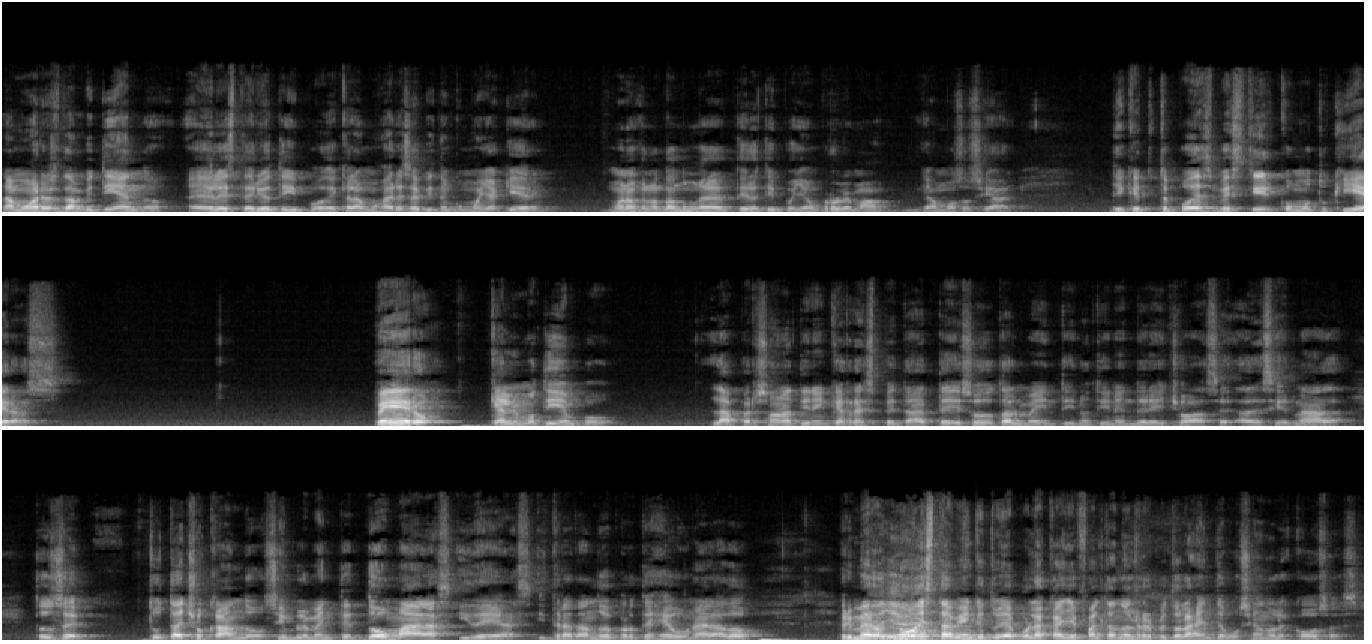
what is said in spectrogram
las mujeres están vistiendo el estereotipo de que las mujeres se visten como ellas quieren. Bueno, que no tanto un estereotipo, ya un problema, digamos, social. De que tú te puedes vestir como tú quieras, pero que al mismo tiempo la persona tiene que respetarte eso totalmente y no tienen derecho a, hacer- a decir nada. Entonces, tú estás chocando simplemente dos malas ideas y tratando de proteger una de las dos. Primero, Oye. no está bien que tú vayas por la calle faltando el respeto a la gente, voceándoles cosas.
